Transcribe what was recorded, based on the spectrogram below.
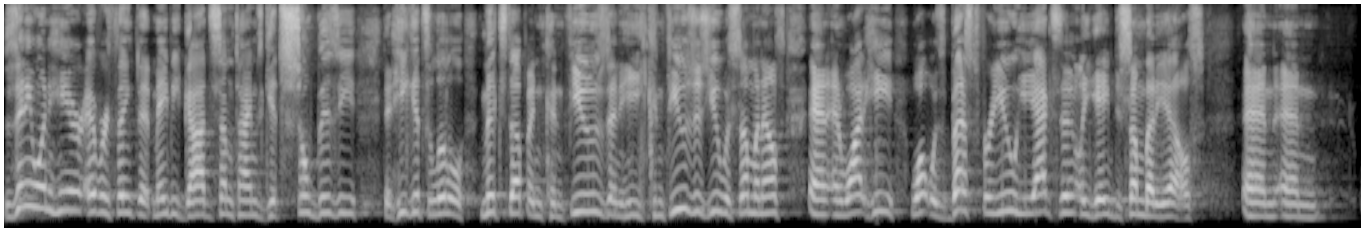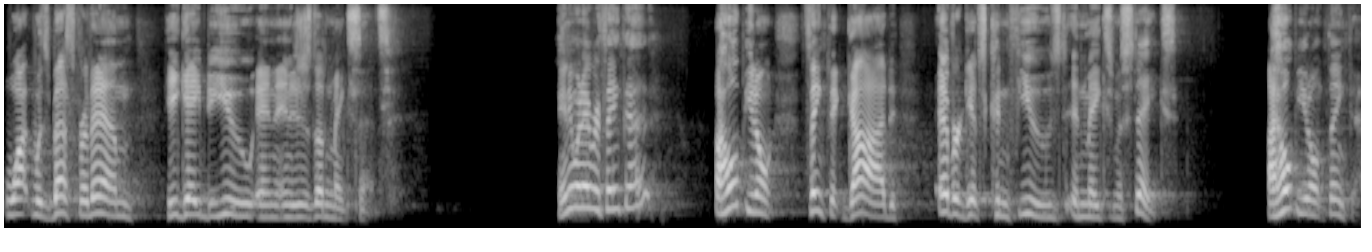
Does anyone here ever think that maybe God sometimes gets so busy that he gets a little mixed up and confused and he confuses you with someone else and, and what he what was best for you he accidentally gave to somebody else and and what was best for them he gave to you and, and it just doesn't make sense. Anyone ever think that? I hope you don't think that God ever gets confused and makes mistakes. I hope you don't think that.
